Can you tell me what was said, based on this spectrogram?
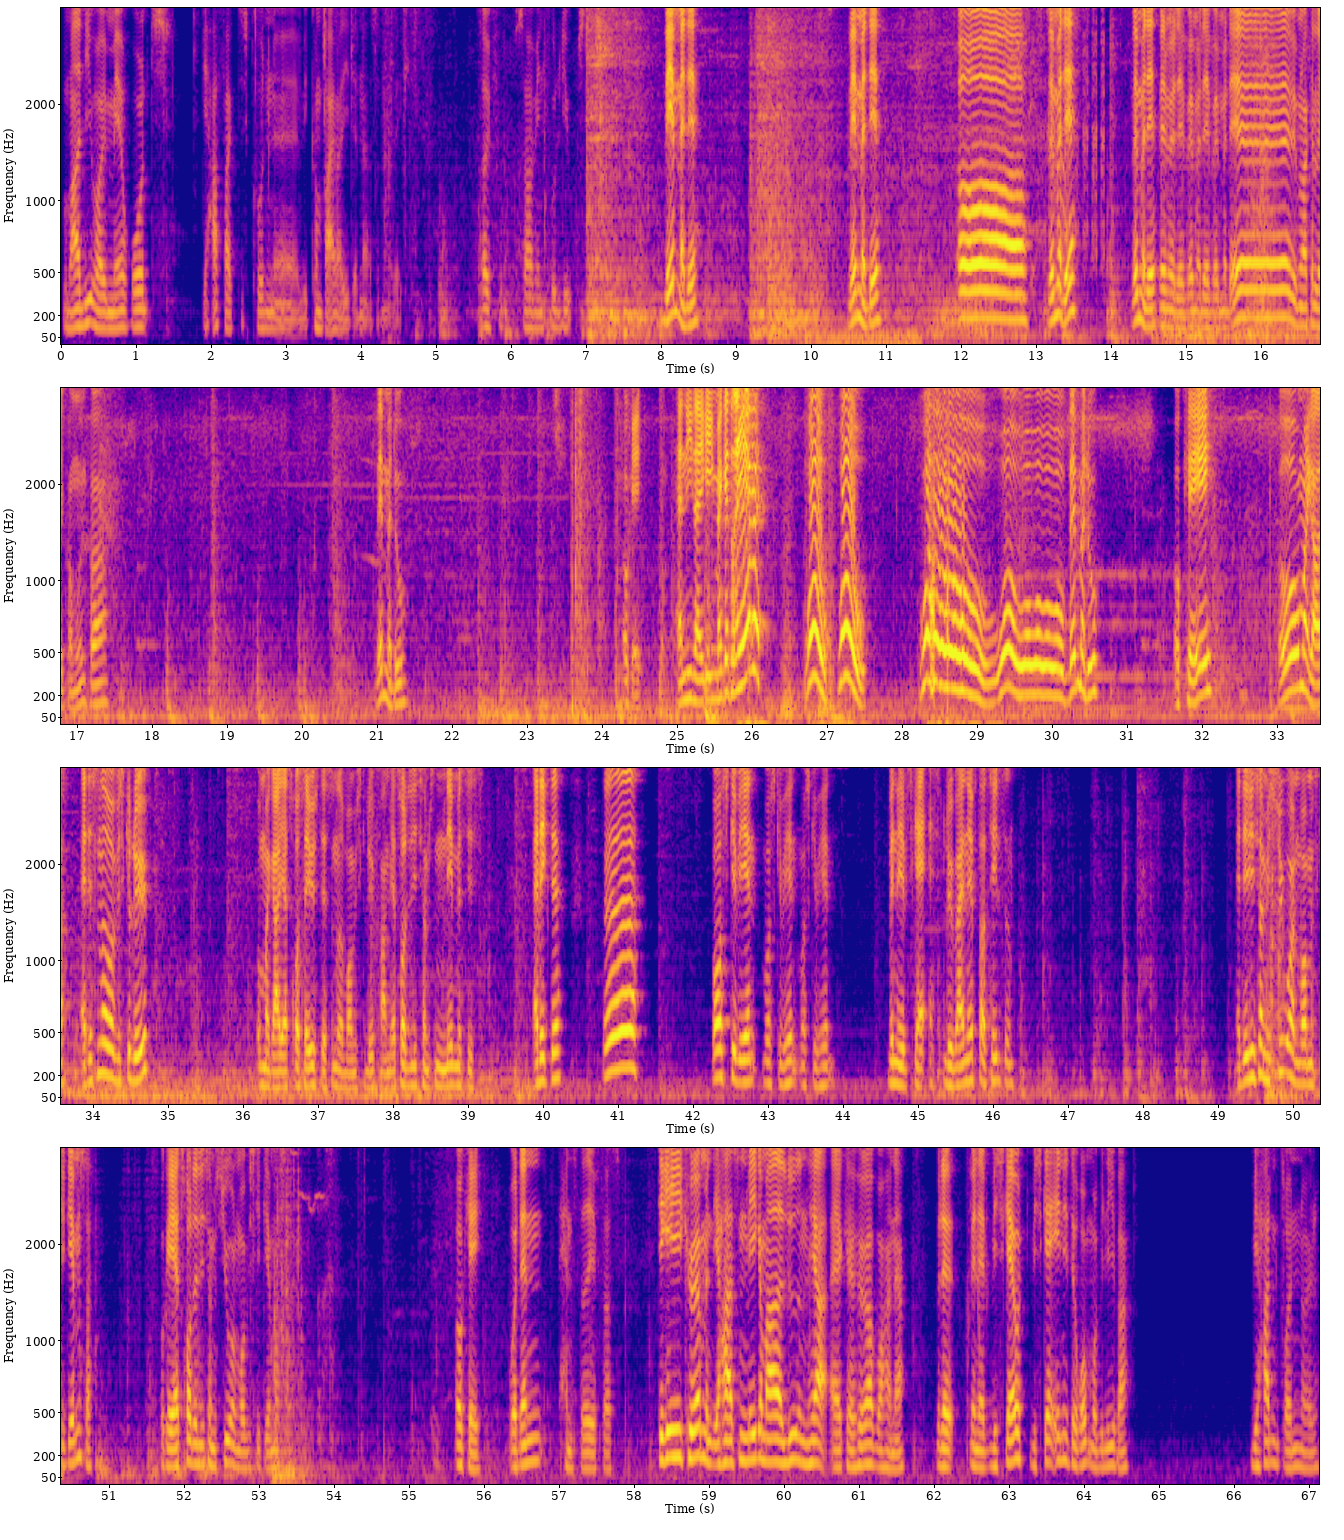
Hvor meget liv har vi med rundt? Vi har faktisk kun... Øh, vi combiner lige den her, så den er væk. Så har vi, så har vi en fuld liv. Hvem er det? Hvem er det? Åh, hvem er det? Hvem er det? Hvem er det? Hvem er det? Hvem er det? Vi må nok heller ikke komme udenfor. Hvem er du? Okay. Han ligner ikke en, man kan dræbe! Wow, wow! Wow, wow, wow, wow, wow. Hvem er du? Okay. Oh my god. Er det sådan noget, hvor vi skal løbe? Oh my god, jeg tror seriøst, det er sådan noget, hvor vi skal løbe frem. Jeg tror, det er ligesom sådan en nemesis. Er det ikke det? Øh, hvor skal vi hen? Hvor skal vi hen? Hvor skal vi hen? Men øh, skal altså, løber han efter os hele tiden? Er det ligesom i syveren, hvor man skal gemme sig? Okay, jeg tror, det er ligesom i syveren, hvor vi skal gemme os. Okay. Hvordan han stadig efter os? Det kan I ikke høre, men jeg har sådan mega meget af lyden her, at jeg kan høre, hvor han er. Men, uh, men øh, vi skal jo vi skal ind i det rum, hvor vi lige var. Vi har den grønne nøgle.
